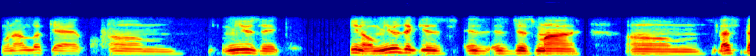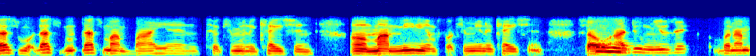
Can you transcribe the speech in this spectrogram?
when I look at um music, you know, music is is is just my um that's that's that's that's my buy-in to communication, um my medium for communication. So I Mhm. do music, but I'm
